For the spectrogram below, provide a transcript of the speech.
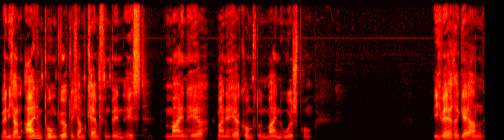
wenn ich an einem Punkt wirklich am Kämpfen bin, ist mein Her, meine Herkunft und mein Ursprung. Ich wäre gern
